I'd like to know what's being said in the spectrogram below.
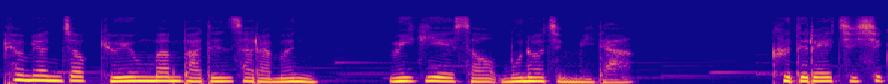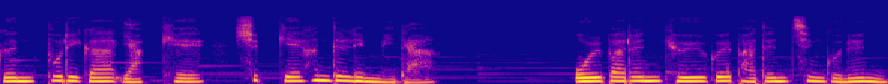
표면적 교육만 받은 사람은 위기에서 무너집니다. 그들의 지식은 뿌리가 약해 쉽게 흔들립니다. 올바른 교육을 받은 친구는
